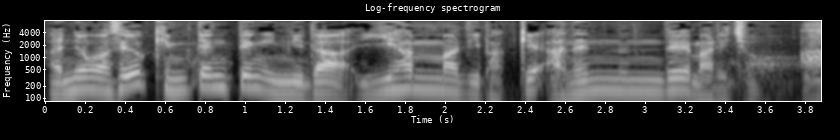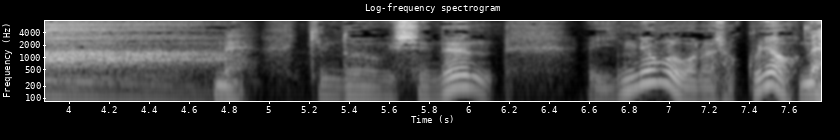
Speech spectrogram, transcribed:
안녕하세요. 김땡땡입니다. 이 한마디밖에 안 했는데 말이죠. 아. 네. 김도영 씨는 익명을 원하셨군요. 네.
